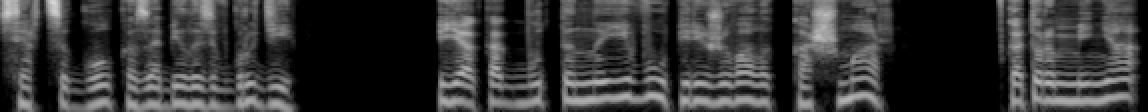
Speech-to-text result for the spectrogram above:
Сердце гулко забилось в груди. Я как будто наяву переживала кошмар, в котором меня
